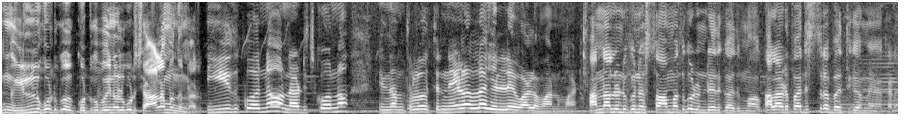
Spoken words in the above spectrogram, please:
ఇంకా ఇల్లు కొట్టుకో కొట్టుకుపోయిన వాళ్ళు కూడా చాలా మంది ఉన్నారు. ఈదుకోనో నడుచుకోనో ఇంతంతలో నీళ్ళల్లో వెళ్ళేవాళ్ళం అనమాట అన్నాలు వండుకునే స్తోమత కూడా ఉండేది కాదు మాకు. అలాంటి పరిస్థితిలో బతికాం మేము అక్కడ.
